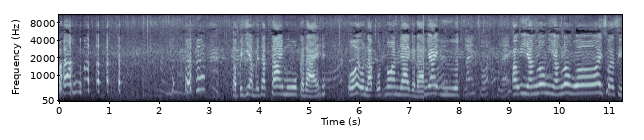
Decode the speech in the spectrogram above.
ฟังก็ไปเยี่ยมไปทักทายหมูก็ได้ โอ้ยอดหลับอดนอนยายก็ได้ยายอืด ไล่สดผู้ใดเอาอีหยังลงอีหยังลงโอ้ยสัวสิ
